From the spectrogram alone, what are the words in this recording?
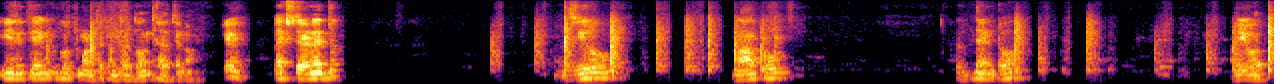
ಈ ರೀತಿಯಾಗಿ ಗುರುತು ಮಾಡ್ತಕ್ಕಂಥದ್ದು ಅಂತ ಹೇಳ್ತೇವೆ ನಾವು. ಓಕೆ ನೆಕ್ಸ್ಟ್ ಎರಡನೇದ್ದು. ಝೀರೋ ನಾಲ್ಕು, ಹದಿನೆಂಟು, ಐವತ್ತು.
